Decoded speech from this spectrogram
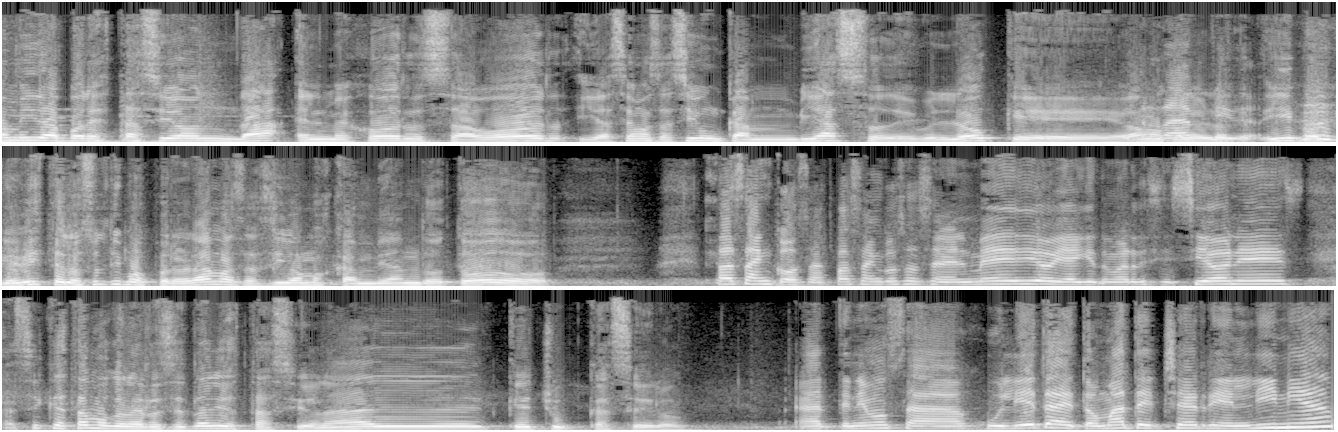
Comida por estación da el mejor sabor y hacemos así un cambiazo de bloque. Vamos con el Rápido. bloque. Y porque viste los últimos programas así vamos cambiando todo. Pasan cosas, pasan cosas en el medio y hay que tomar decisiones. Así que estamos con el recetario estacional ketchup casero. Ah, tenemos a Julieta de Tomate Cherry en línea.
